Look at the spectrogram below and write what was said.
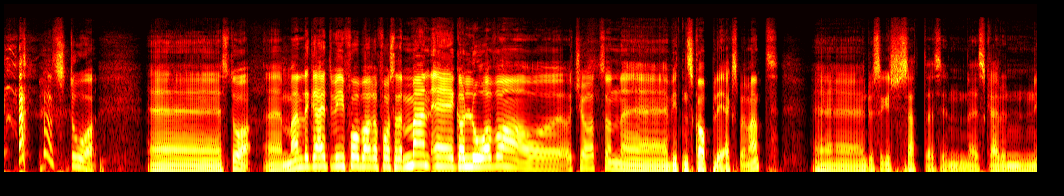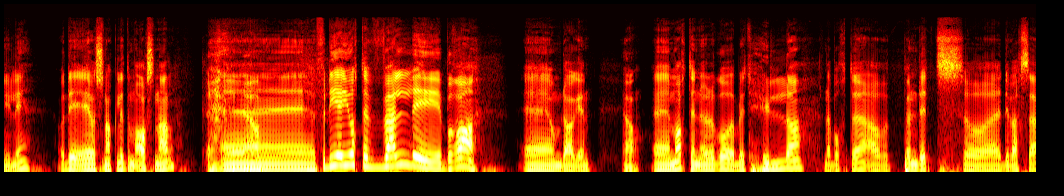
stå. Eh, stå. Eh, men det er greit, vi får bare fortsette. Men jeg har lova å, å kjøre et sånn eh, vitenskapelig eksperiment. Du har sikkert ikke sett det siden jeg skrev det nylig. Og det er å snakke litt om Arsenal. Eh, For de har gjort det veldig bra eh, om dagen. Ja. Eh, Martin Ødegaard er blitt hylla der borte av pundits og diverse.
